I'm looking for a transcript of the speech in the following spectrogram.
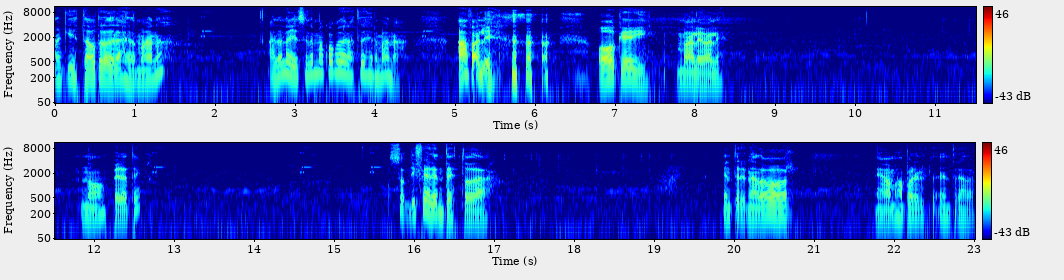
Aquí está otra de las hermanas. Ah, no, esa es la más guapa de las tres hermanas. Ah, vale. ok. Vale, vale. No, espérate. Son diferentes todas. Entrenador. vamos a por el entrenador.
